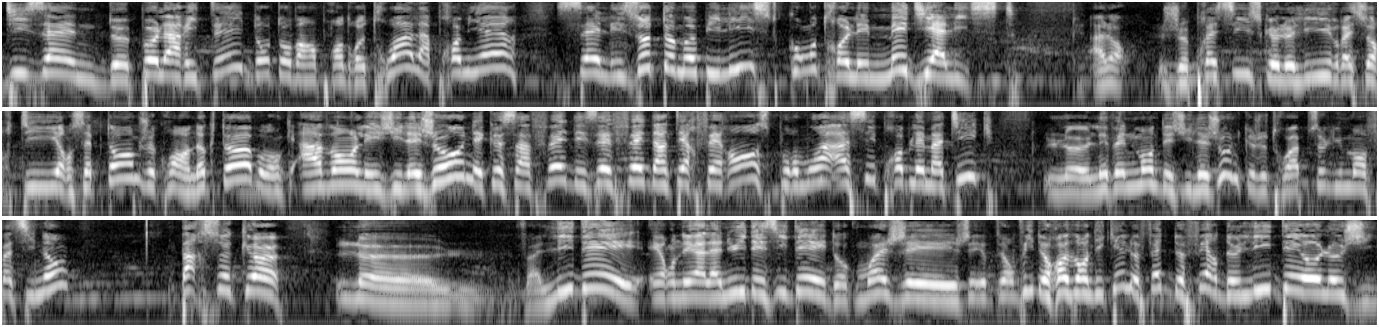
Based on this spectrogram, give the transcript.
dizaine de polarités dont on va en prendre trois. La première, c'est les automobilistes contre les médialistes. Alors, je précise que le livre est sorti en septembre, je crois en octobre, donc avant les Gilets jaunes, et que ça fait des effets d'interférence pour moi assez problématiques. L'événement des Gilets jaunes que je trouve absolument fascinant, parce que l'idée, et on est à la nuit des idées, donc moi j'ai envie de revendiquer le fait de faire de l'idéologie.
